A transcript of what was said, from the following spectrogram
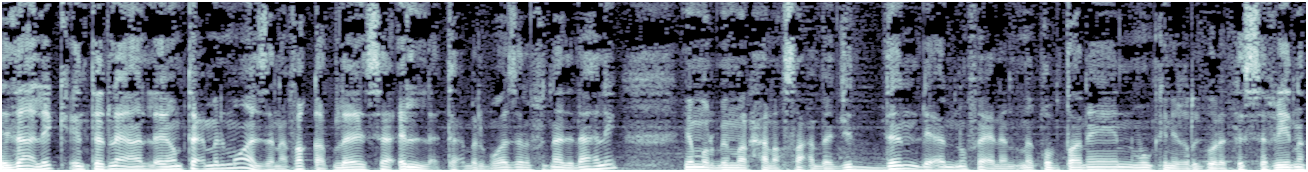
لذلك انت اليوم تعمل موازنة فقط ليس إلا تعمل موازنة في النادي الأهلي. يمر بمرحلة صعبة جدا لأنه فعلا قبطانين ممكن يغرقوا لك السفينة.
